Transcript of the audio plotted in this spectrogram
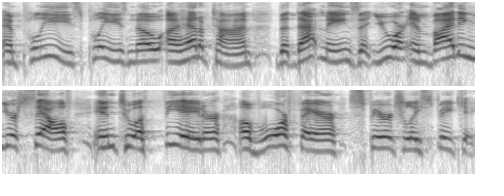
And please, please know ahead of time that that means that you are inviting yourself into a theater of warfare, spiritually speaking.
